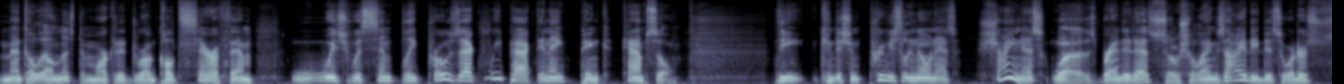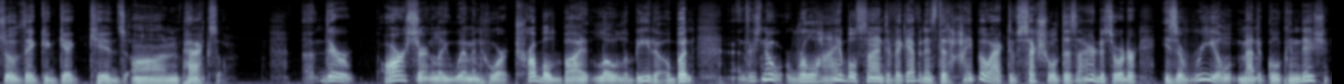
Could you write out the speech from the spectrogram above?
mental illness to market a drug called Sarafem, which was simply Prozac repacked in a pink capsule. The condition previously known as shyness was branded as social anxiety disorder so they could get kids on Paxil. There are certainly women who are troubled by low libido, but there's no reliable scientific evidence that hypoactive sexual desire disorder is a real medical condition,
